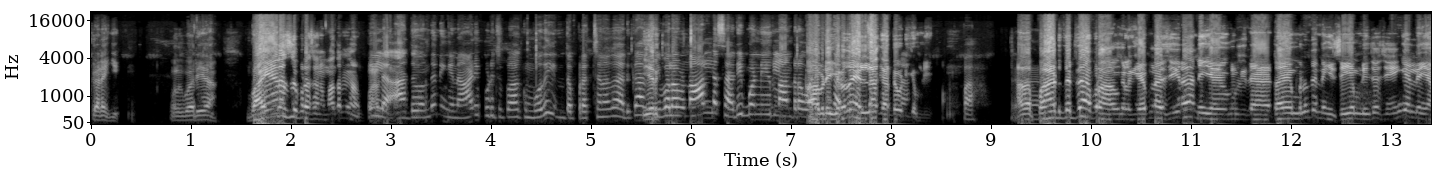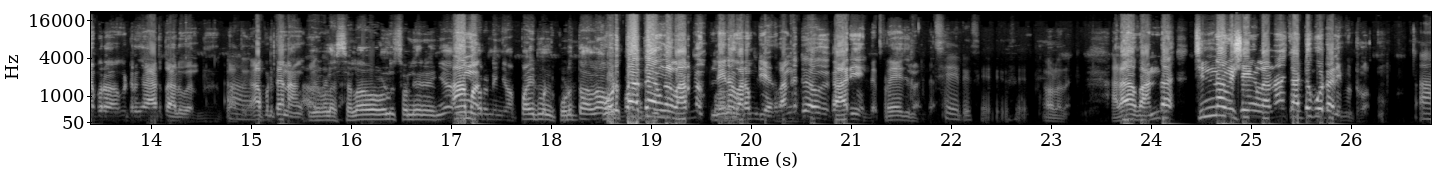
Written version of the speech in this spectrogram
கிடைக்கும். உங்களுக்கு பாரியா? வைரஸ் பிரச்சனை மாத்திரம் நான் இல்ல அது வந்து நீங்க நாடி பிடிச்சு பார்க்கும்போது இந்த பிரச்சனை தான் இருக்கு. அது. இவ்வளவு நாள்ல சரி பண்ணிரலான்ற ஒரு அப்படிங்கறத எல்லாம் கண்டுபிடிக்க முடியும். அதை பார்த்துட்டு அப்புறம் அவங்களுக்கு எப்படி செய்யறா நீங்க உங்களுக்கு டைம் இருந்து நீங்க செய்ய முடிஞ்சா செய்யுங்க இல்லைங்க அப்புறம் விட்டுருங்க. அடுத்த ஆளு வந்து. அப்படித்தான் நாங்க இவ்வளவு செலவுன்னு சொல்லிடுவீங்க ஆமா. அப்புறம் நீங்க அப்பாயின்மெண்ட் கொடுத்தாதான் கொடுத்தாதான் அவங்க வரணும். இல்லைன்னா வர முடியாது. வந்துட்டு அவங்க காரியம் இல்லை. பிரயோஜனம் இல்லை. சரி சரி சரி. அவ்வளவுதான். அதாவது வந்த சின்ன விஷயங்களா கட்டு போட்டு அனுப்பிட்டுருவோம் ஆ.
